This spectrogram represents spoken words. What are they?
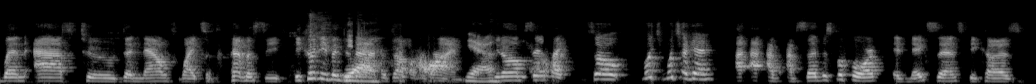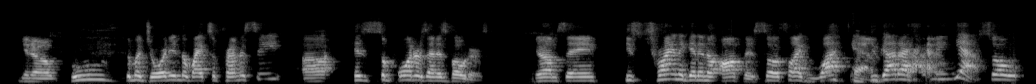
when asked to denounce white supremacy. He couldn't even do Yeah. that at the drop of a dime. Yeah. You know what I'm saying? Like, so, which, which again, I, I, I've said this before. It makes sense because you know who's the majority in the white supremacy? Uh, his supporters and his voters. You know what I'm saying? He's trying to get into office, so it's like, what? Yeah. You gotta. I mean, yeah. So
